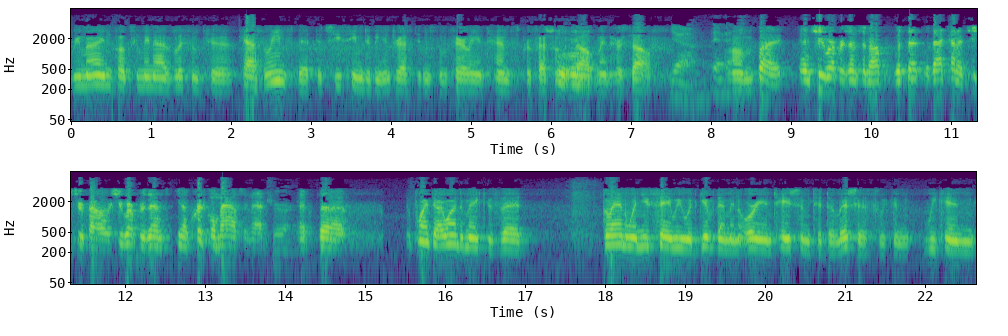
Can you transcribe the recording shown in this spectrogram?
remind folks who may not have listened to Kathleen's bit that she seemed to be interested in some fairly intense professional mm-hmm. development herself. Yeah. And, um, right. And she represents enough with that with that kind of teacher power. She represents you know critical mass in that. Sure. That, uh, the point that I wanted to make is that Glenn, when you say we would give them an orientation to Delicious, we can we can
